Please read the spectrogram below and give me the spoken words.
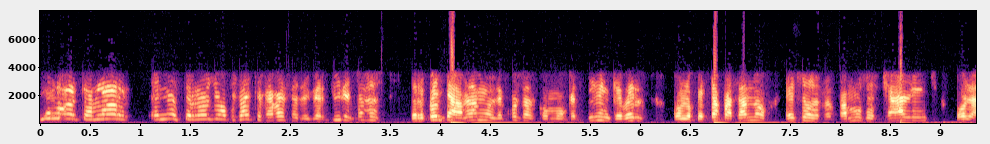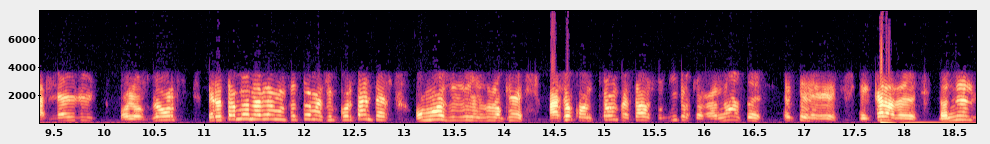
uno hay que hablar en este rollo, pues hay que saberse divertir. Entonces, de repente hablamos de cosas como que tienen que ver con lo que está pasando, esos famosos challenge, o las ladies, o los lords. Pero también hablamos de temas importantes, como es lo que pasó con Trump, Estados Unidos, que ganó este, este el cara de Daniel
